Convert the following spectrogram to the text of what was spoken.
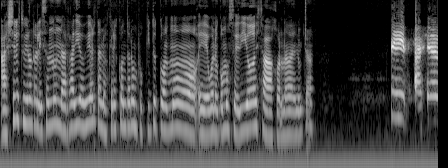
ayer estuvieron realizando una radio abierta. ¿Nos querés contar un poquito cómo, eh, bueno, cómo se dio esta jornada de lucha? Sí, ayer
